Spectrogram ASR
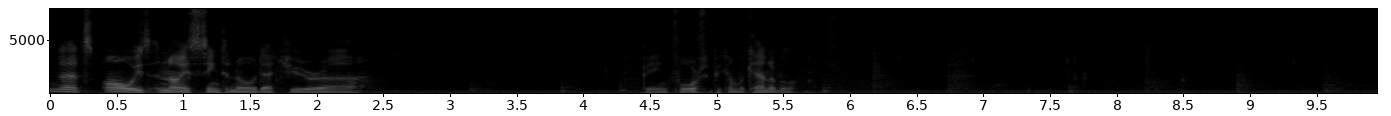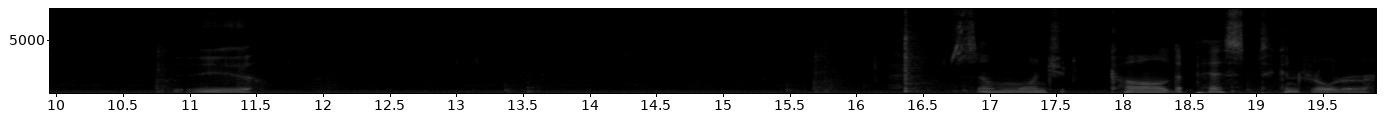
That's always a nice thing to know that you're uh, being forced to become a cannibal. Ew. Someone should call the pest controller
